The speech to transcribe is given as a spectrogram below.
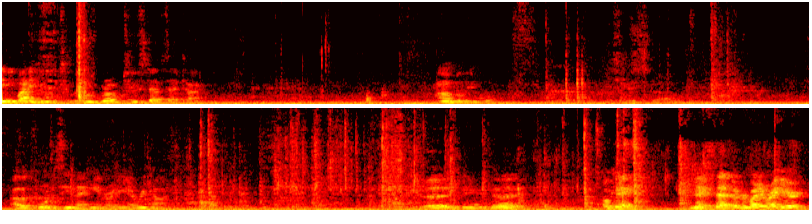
anybody who, who wrote two steps that time. Unbelievable. I look forward to seeing that handwriting every time. Good, man, good. Okay, next step, everybody, right here.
